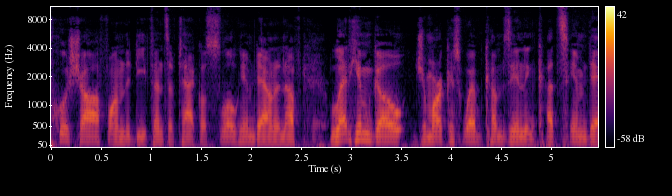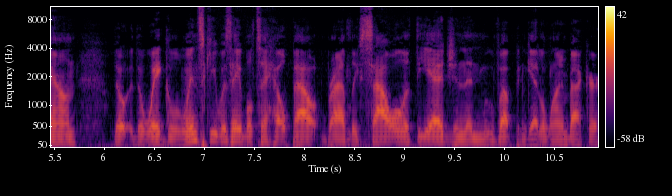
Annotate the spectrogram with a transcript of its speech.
push off on the defensive tackle, slow him down enough, let him go. J'Marcus Webb comes in and cuts him down. The, the way Glowinski was able to help out Bradley Sowell at the edge and then move up and get a linebacker.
